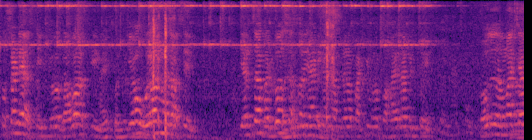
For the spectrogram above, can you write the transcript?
सोसायट्या असतील किंवा गावं असतील किंवा उलाढाल असेल यांचा भरघोस असा या ठिकाणी आपल्याला पाठिंबा पाहायला मिळतोय. बौद्ध धर्माच्या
